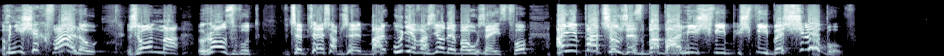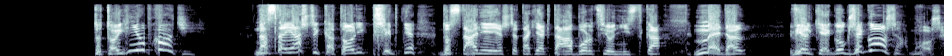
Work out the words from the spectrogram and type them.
oni się chwalą, że on ma rozwód, przepraszam, że ma unieważnione małżeństwo, a nie patrzą, że z babami śpi, śpi bez ślubów. To to ich nie obchodzi. Nastajaszczy katolik przypnie, dostanie jeszcze, tak jak ta aborcjonistka, medal wielkiego Grzegorza może.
